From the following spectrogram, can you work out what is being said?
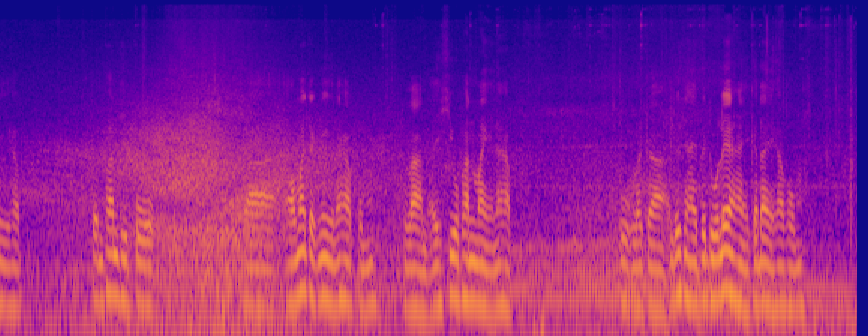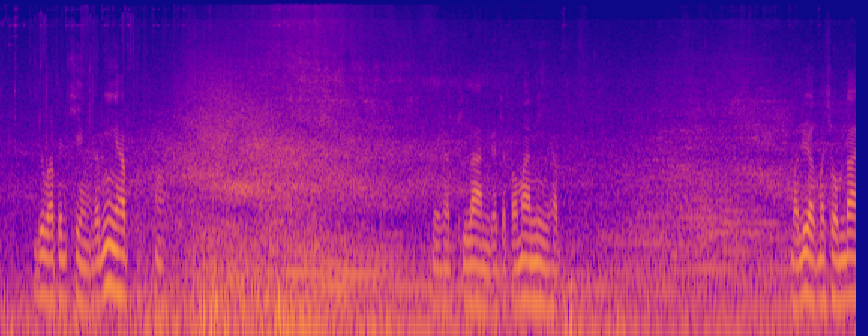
นี้ครับ ต้นพันธุ์ที่ปลูกจะเอามาจากนี่นะครับ ผมร้านไอคิวพันธุ์ใหม่นะครับ ปลูกแล้วก็หรือจะให้ไปดูแลให้ก็ได้ครับ ผมหรือว่าเป็นเข่งก็มีครับนี่ครับที่ร้านก็จะประมาณนี้ครับ มาเลือกมาชมได้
